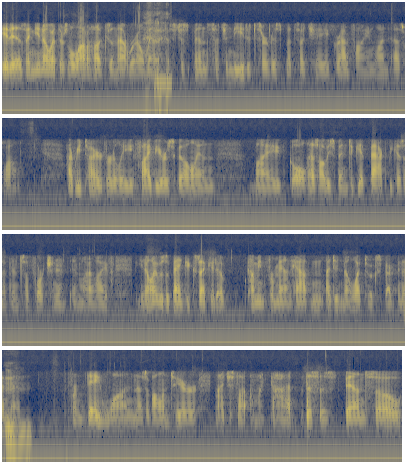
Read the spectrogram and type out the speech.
It is, and you know what? There's a lot of hugs in that room, and it's just been such a needed service, but such a gratifying one as well. I retired early five years ago, and my goal has always been to give back because I've been so fortunate in my life. You know, I was a bank executive coming from Manhattan. I didn't know what to expect, and then Mhm. From day one as a volunteer, I just thought, oh my God, this has been so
